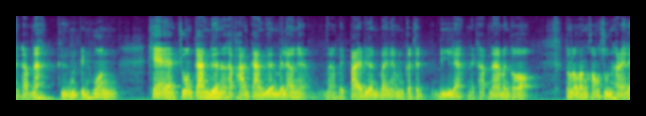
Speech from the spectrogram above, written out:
นะครับนะคือมันเป็นห่วง แค่ช่วงกลางเดือนนะถ้าผ่านกลางเดือนไปแล้วเนี่ยนะไปปลายเดือนไปเนี่ยมันก็จะดีแล้วนะครับนะมันก็ต้องระวังของสูญหายอะไร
